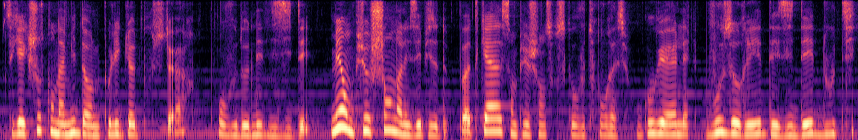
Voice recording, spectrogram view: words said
c'est quelque chose qu'on a mis dans le Polyglot Booster pour vous donner des idées. Mais en piochant dans les épisodes de podcast, en piochant sur ce que vous trouverez sur Google, vous aurez des idées d'outils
